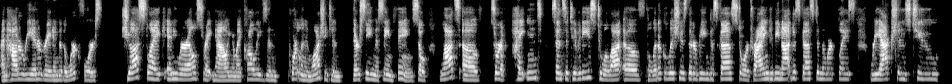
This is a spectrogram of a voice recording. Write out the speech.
and how to reintegrate into the workforce just like anywhere else right now you know my colleagues in portland and washington they're seeing the same thing. So lots of sort of heightened sensitivities to a lot of political issues that are being discussed or trying to be not discussed in the workplace, reactions to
